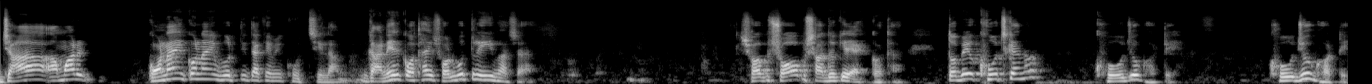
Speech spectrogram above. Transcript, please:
যা আমার কণায় কণায় ভর্তি তাকে আমি খুঁজছিলাম। গানের কথায় সর্বত্র এই ভাষা। সব সব সাধকের এক কথা। তবে খোঁজ কেন? খোঁজও ঘটে। খোঁজও ঘটে।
